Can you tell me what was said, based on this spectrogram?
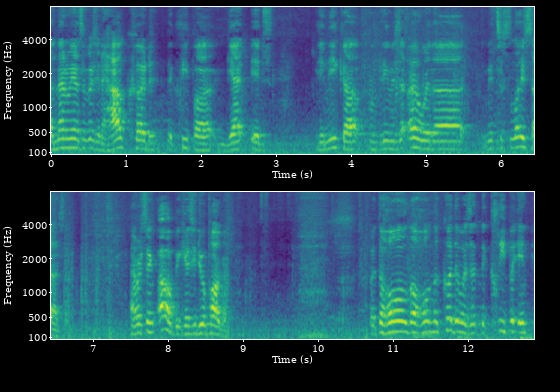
And then we asked the question, how could the klipa get its yanika from pnimis er with a mitzvah loisas? And we're saying, oh, because you do a paga. But the whole the whole nakuda was that the klipa in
